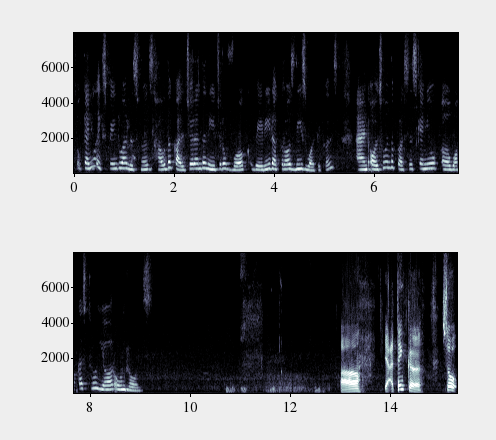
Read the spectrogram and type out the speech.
So can you explain to our listeners how the culture and the nature of work varied across these verticals? And also in the process, can you uh, walk us through your own roles? Uh, yeah, I think uh, so.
